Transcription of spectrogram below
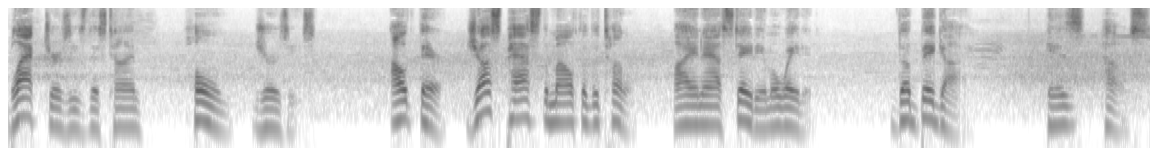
Black jerseys this time, home jerseys. Out there, just past the mouth of the tunnel, Ionath Stadium awaited. The Big Eye, his house.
